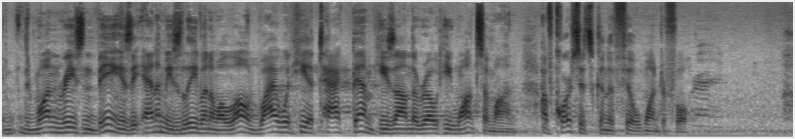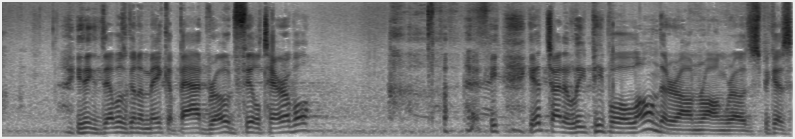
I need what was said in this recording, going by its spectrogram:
And one reason being is the enemy's leaving them alone. Why would he attack them? He's on the road he wants them on. Of course, it's going to feel wonderful. You think the devil's going to make a bad road feel terrible? He'll try to leave people alone that are on wrong roads because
